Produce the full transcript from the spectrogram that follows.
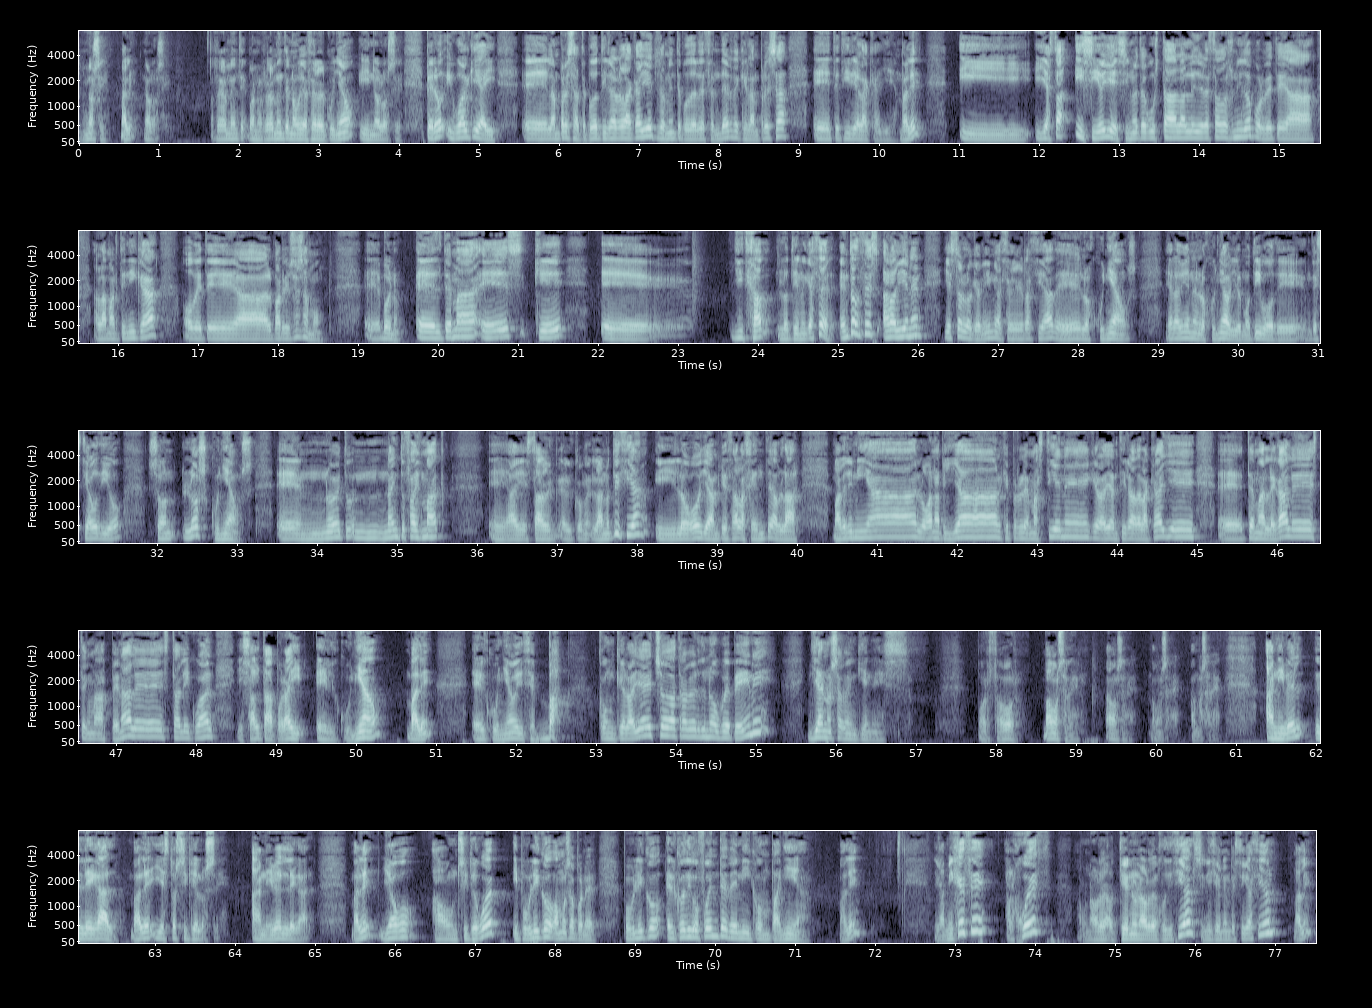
no sé, ¿vale? No lo sé. Realmente, bueno, realmente no voy a hacer el cuñado y no lo sé. Pero igual que hay, eh, la empresa te puede tirar a la calle, tú también te puedes defender de que la empresa eh, te tire a la calle, ¿vale? Y, y, ya está. Y si, oye, si no te gusta la ley de Estados Unidos, pues vete a, a la Martinica o vete al barrio Sésamo. Eh, bueno, el tema es que GitHub lo tiene que hacer. Entonces, ahora vienen, y esto es lo que a mí me hace gracia de los cuñados, y ahora vienen los cuñados, y el motivo de, este audio son los cuñados. En 9 to, 9 to 5 Mac, eh, ahí está la noticia, y luego ya empieza la gente a hablar. Madre mía, lo van a pillar, qué problemas tiene, que lo hayan tirado de la calle, eh, temas legales, temas penales, tal y cual, y salta por ahí el cuñado, ¿vale? El cuñado dice, va con que lo haya hecho a través de una VPN, ya no saben quién es. Por favor, vamos a ver, vamos a ver, vamos a ver, vamos a ver. A nivel legal, ¿vale? Y esto sí que lo sé. A nivel legal, ¿vale? Yo hago a un sitio web y publico, vamos a poner, publico el código fuente de mi compañía, ¿vale? Llega mi jefe, al juez, una tiene una orden judicial, se inicia una investigación, ¿vale?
